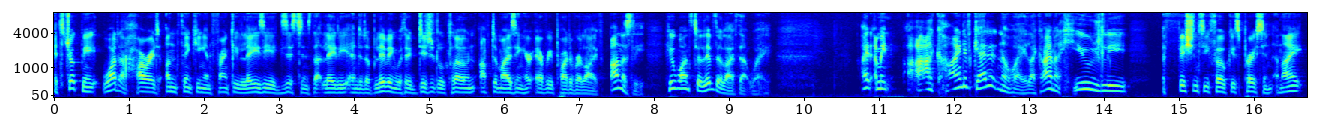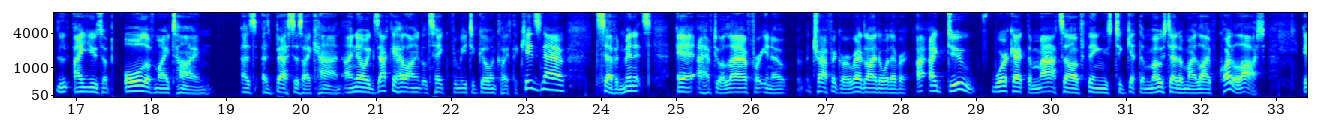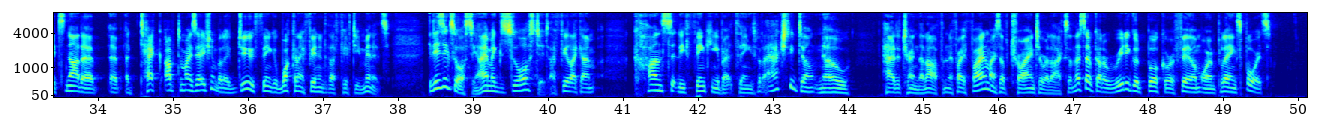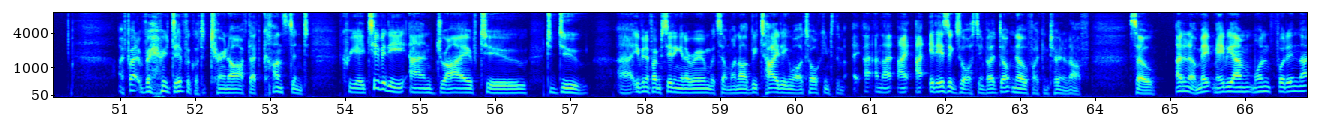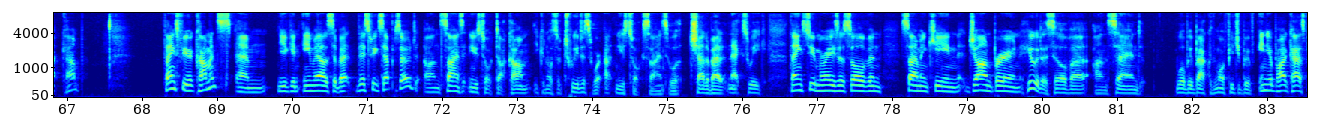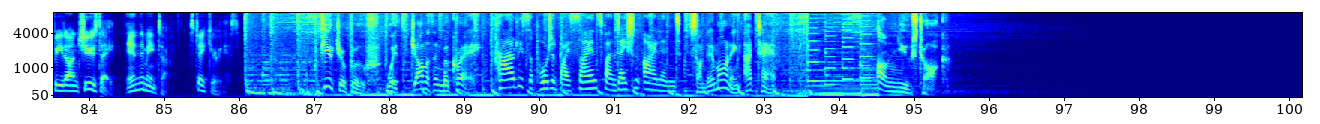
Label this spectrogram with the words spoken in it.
It struck me what a horrid, unthinking, and frankly lazy existence that lady ended up living with her digital clone optimizing her every part of her life. Honestly, who wants to live their life that way? I, I mean, I, I kind of get it in a way. Like, I'm a hugely efficiency focused person and I, I use up all of my time as as best as I can. I know exactly how long it'll take for me to go and collect the kids now. Seven minutes. Uh, I have to allow for you know traffic or a red light or whatever. I, I do work out the maths of things to get the most out of my life quite a lot. It's not a, a, a tech optimization, but I do think what can I fit into that 15 minutes. It is exhausting. I am exhausted. I feel like I'm constantly thinking about things, but I actually don't know how to turn that off. And if I find myself trying to relax, unless I've got a really good book or a film or I'm playing sports, I find it very difficult to turn off that constant creativity and drive to to do. Uh, even if I'm sitting in a room with someone, I'll be tidying while talking to them, I, and I, I, I, it is exhausting. But I don't know if I can turn it off. So I don't know. Maybe, maybe I'm one foot in that camp. Thanks for your comments. Um, you can email us about this week's episode on science at newstalk.com. You can also tweet us. We're at Newstalk Science. We'll chat about it next week. Thanks to Mairead O'Sullivan, Simon Keane, John Byrne, Huda Silva on sound. We'll be back with more Future Proof in your podcast feed on Tuesday. In the meantime, stay curious. Future Proof with Jonathan McCrea. Proudly supported by Science Foundation Ireland. Sunday morning at 10 on Newstalk.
